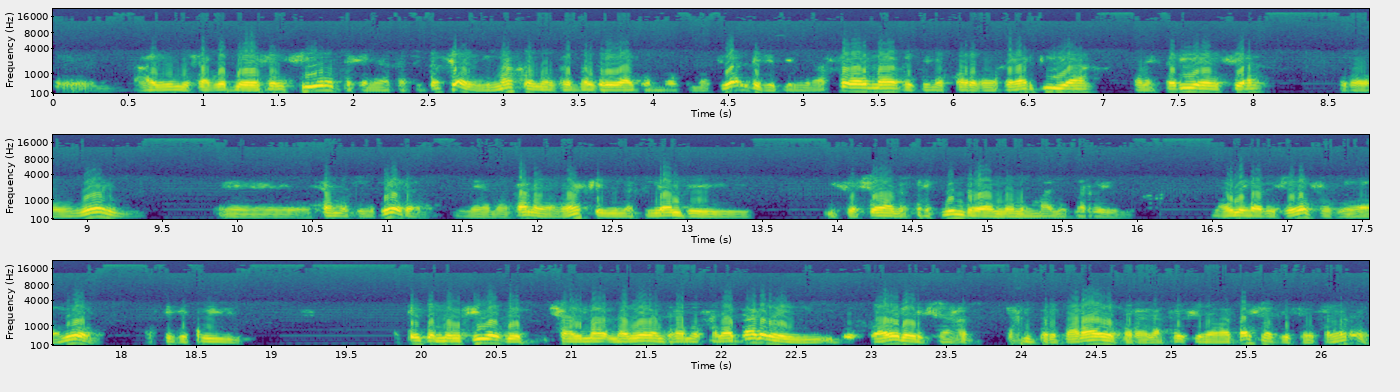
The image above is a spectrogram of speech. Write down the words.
eh, hay un desacuerdo defensivo te genera esta situación. Y más cuando se encuentra rival como, como estudiante, que tiene una forma, que tiene jugadores con jerarquía, con experiencia, pero bueno, eh, seamos sinceros, acá no, es que un estudiante y, se lleva los tres puntos dando un mal terrible. La única que llegó fue que Así que estoy estoy convencido que ya mañana entramos a la tarde y los jugadores ya están preparados para la próxima batalla que se desarrolla.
